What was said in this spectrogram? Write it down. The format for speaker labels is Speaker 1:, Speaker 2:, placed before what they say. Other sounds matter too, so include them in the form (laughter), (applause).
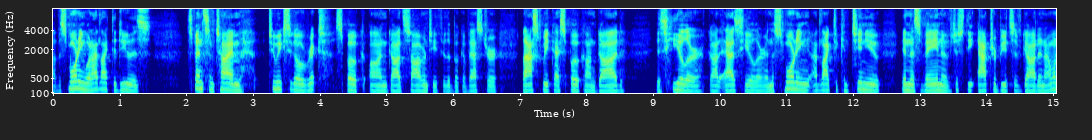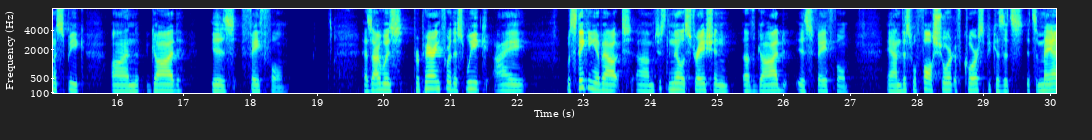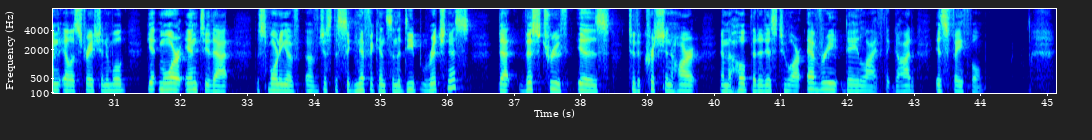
Speaker 1: Uh, this morning, what I'd like to do is spend some time. Two weeks ago, Rick spoke on God's sovereignty through the book of Esther. Last week, I spoke on God is healer, God as healer. And this morning, I'd like to continue in this vein of just the attributes of God. And I want to speak on God is faithful. As I was preparing for this week, I was thinking about um, just an illustration of God is faithful. And this will fall short, of course, because it's, it's a man illustration. And we'll get more into that this morning of, of just the significance and the deep richness that this truth is to the Christian heart and the hope that it is to our everyday life that God is faithful.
